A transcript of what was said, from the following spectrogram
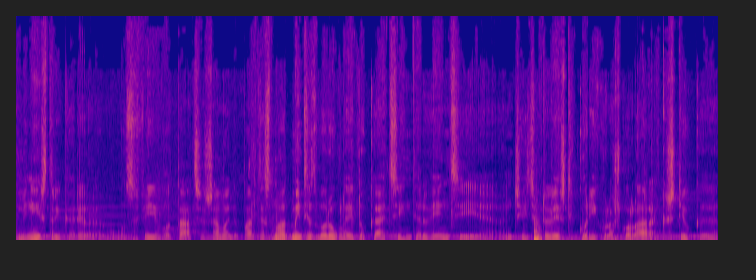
ministri care o să fie votați și așa mai departe. Să nu admiteți, vă rog, la educație intervenții în ceea ce privește curicula școlară, că știu că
